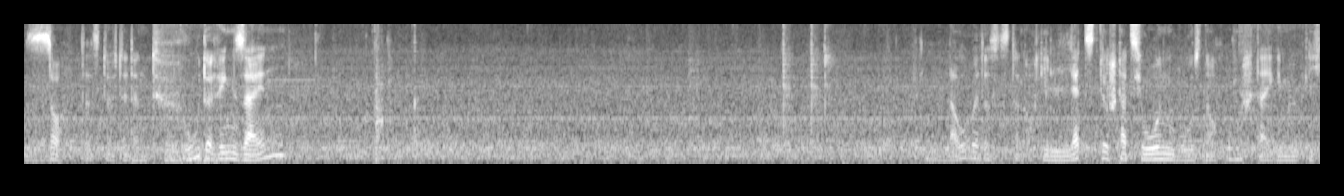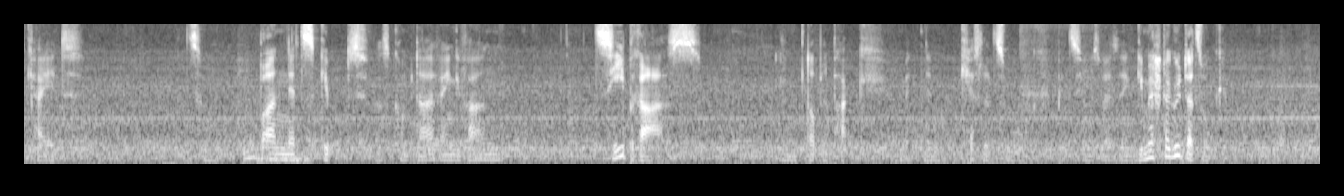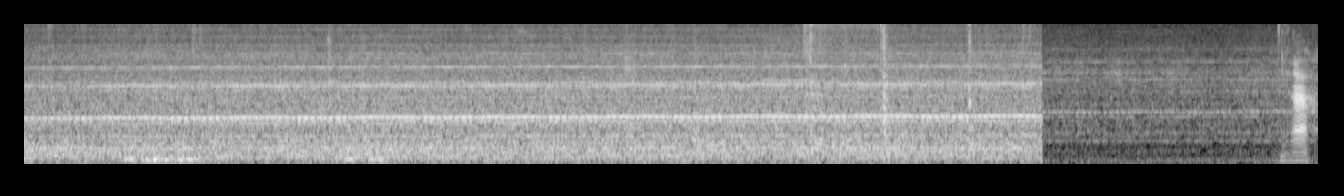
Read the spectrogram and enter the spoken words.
So, das dürfte dann Trudering sein. glaube, das ist dann auch die letzte Station, wo es noch Umsteigemöglichkeit zum U-Bahn-Netz gibt. Was kommt da reingefahren? Zebras im Doppelpack mit einem Kesselzug bzw. gemischter Güterzug.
